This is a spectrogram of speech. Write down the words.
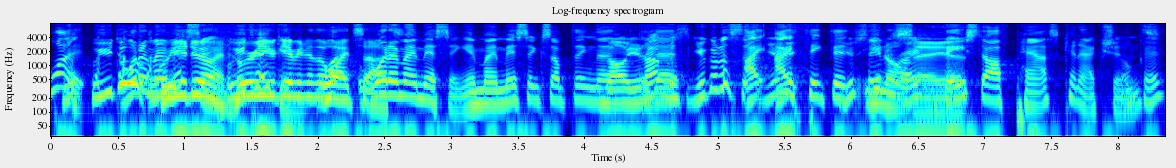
what? Who you doing? What am I Who you missing? doing? Who Who, you are you taking? giving to the what, White Sox? What am I missing? Am I missing something that? No, you're not that- missing- you're gonna say- I, you're- I think you're that saying you it know, right. Say it. based off past connections, Okay.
